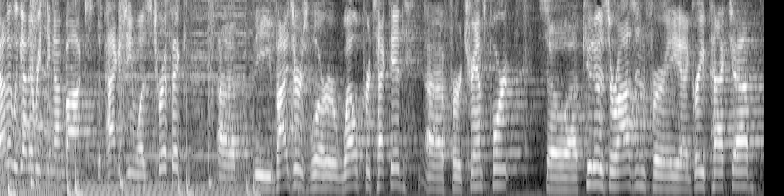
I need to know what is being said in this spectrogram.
Now that we got everything unboxed, the packaging was terrific. Uh, the visors were well protected uh, for transport. So uh, kudos to Rosen for a, a great pack job.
